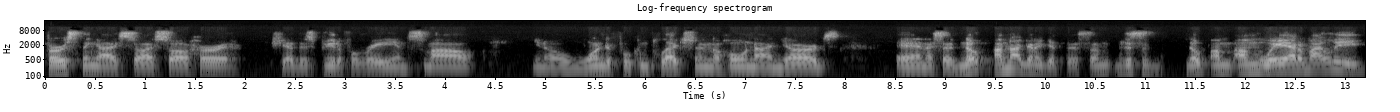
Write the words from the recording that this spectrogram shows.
first thing I saw, I saw her. She had this beautiful, radiant smile, you know, wonderful complexion, the whole nine yards. And I said, "Nope, I'm not gonna get this. I'm this is nope. I'm I'm way out of my league."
